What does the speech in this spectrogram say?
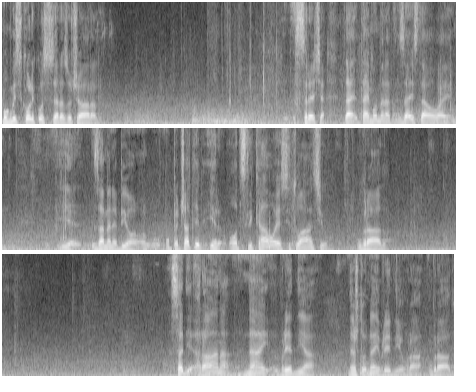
Mogu misliti koliko su se razočarali sreća. Taj, taj moment zaista ovaj, je za mene bio upečatljiv jer odslikavao je situaciju u gradu. Sad je hrana najvrednija, nešto najvrednije u gradu.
